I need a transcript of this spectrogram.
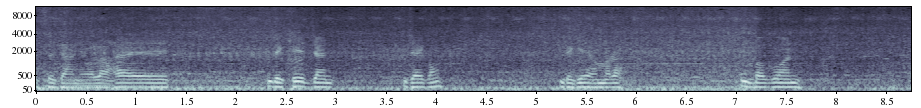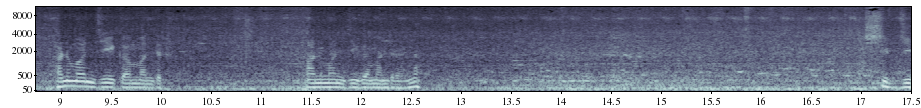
इससे जाने वाला है देखिए जैन जयगोंग देखिए हमारा भगवान हनुमान जी का मंदिर हनुमान जी का मंदिर है ना शिव जी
